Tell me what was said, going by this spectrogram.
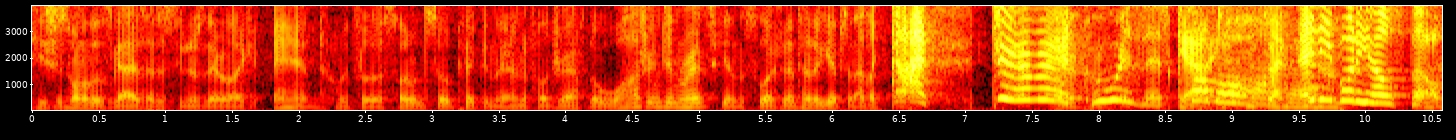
He's just one of those guys that as soon as they were like, and with the so and so pick in the NFL draft, the Washington Redskins selected Antonio Gibson. I was like, God damn it! Who is this guy? Come on! Anybody else though?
